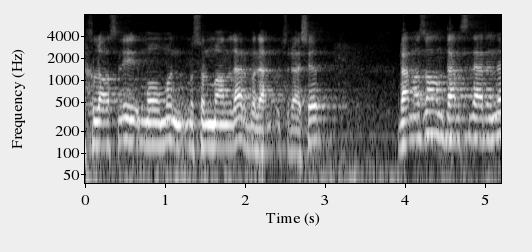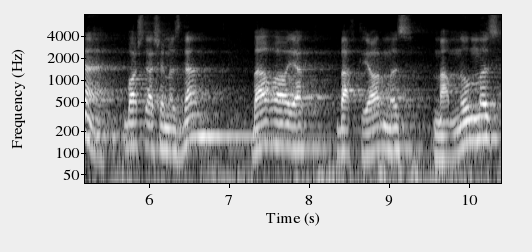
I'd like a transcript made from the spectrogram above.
ixlosli mo'min musulmonlar bilan uchrashib ramazon darslarini boshlashimizdan bag'oyat baxtiyormiz mamnunmiz.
